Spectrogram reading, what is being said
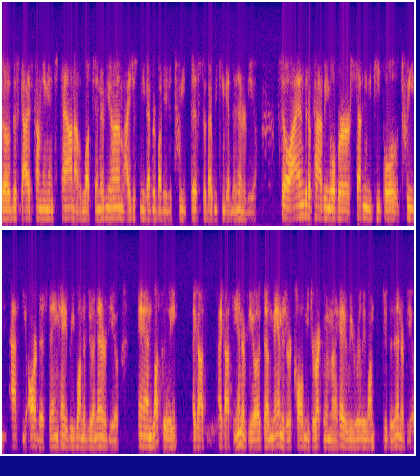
so this guy's coming into town. I would love to interview him. I just need everybody to tweet this so that we can get an interview. So I ended up having over 70 people tweet at the artist saying, "Hey, we want to do an interview." And luckily, I got I got the interview. The manager called me directly and like, "Hey, we really want to do the interview."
